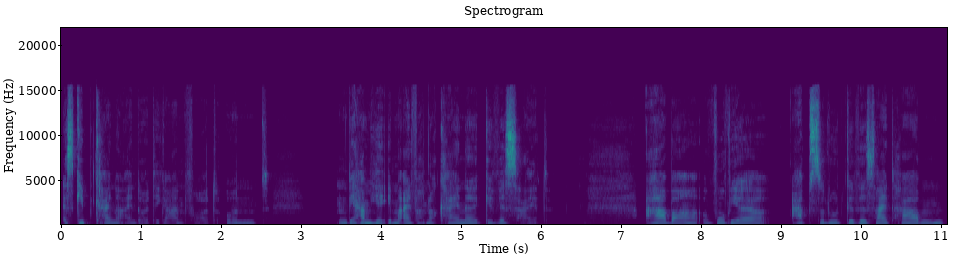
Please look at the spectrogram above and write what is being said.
Es gibt keine eindeutige Antwort und wir haben hier eben einfach noch keine Gewissheit. Aber wo wir absolut Gewissheit haben,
